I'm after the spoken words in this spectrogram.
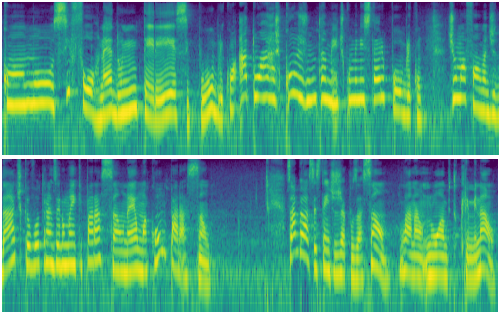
como se for né, do interesse público, atuar conjuntamente com o Ministério Público. De uma forma didática, eu vou trazer uma equiparação, né, uma comparação. Sabe o assistente de acusação lá no, âmbito criminal?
